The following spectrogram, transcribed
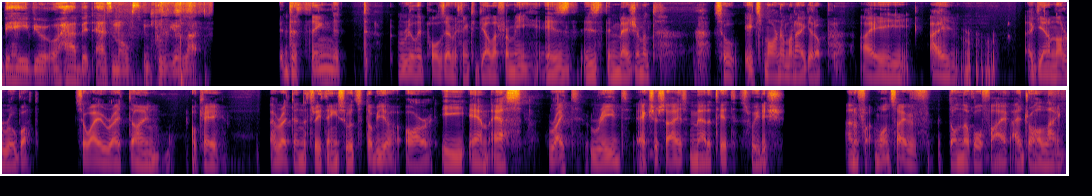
behavior, or habit has most improved your life? The thing that really pulls everything together for me is is the measurement. So each morning when I get up, I I again I'm not a robot, so I write down okay I write down the three things. So it's W R E M S. Write, read, exercise, meditate, Swedish. And if once I've done the whole five, I draw a line.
